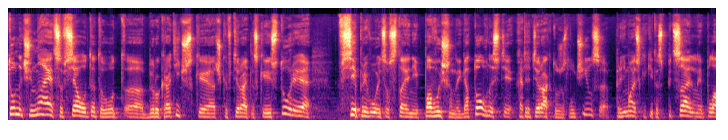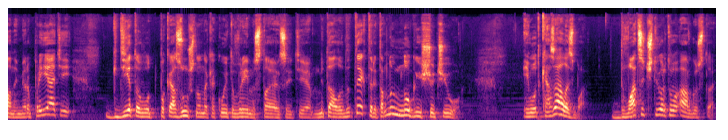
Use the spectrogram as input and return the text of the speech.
то начинается вся вот эта вот э, бюрократическая очковтирательская история, все приводятся в состояние повышенной готовности, хотя теракт уже случился, принимаются какие-то специальные планы мероприятий, где-то вот показушно на какое-то время ставятся эти металлодетекторы, там ну и много еще чего. И вот казалось бы, 24 августа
